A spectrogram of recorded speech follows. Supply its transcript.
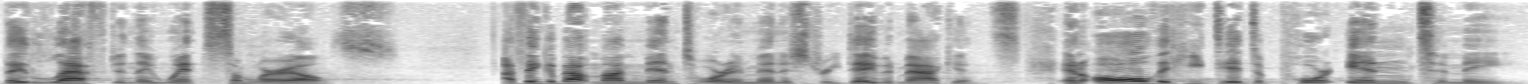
they left and they went somewhere else. I think about my mentor in ministry, David Mackins, and all that he did to pour into me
